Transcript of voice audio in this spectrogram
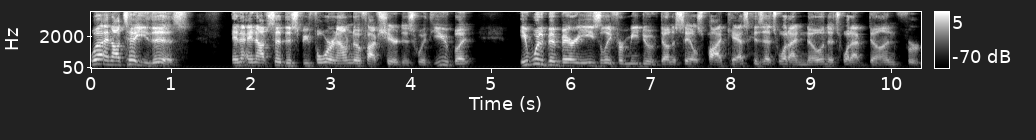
Well, and I'll tell you this, and, and I've said this before, and I don't know if I've shared this with you, but it would have been very easily for me to have done a sales podcast because that's what I know and that's what I've done for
